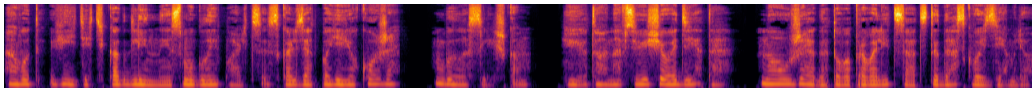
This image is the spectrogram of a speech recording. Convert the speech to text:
а вот видеть, как длинные смуглые пальцы скользят по ее коже, было слишком. И это она все еще одета, но уже готова провалиться от стыда сквозь землю.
